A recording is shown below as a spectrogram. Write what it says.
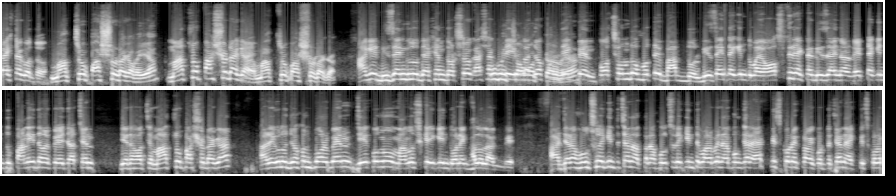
প্রাইসটা কত? মাত্র পাঁচশো টাকা ভাইয়া। মাত্র পাঁচশো টাকায়? হ্যাঁ, মাত্র পাঁচশো টাকা। আগে ডিজাইনগুলো দেখেন দর্শক আশা করি যখন দেখবেন পছন্দ হতে বাধ্য। ডিজাইনটা কিন্তু ভাই অস্থির একটা ডিজাইন আর রেটটা কিন্তু পানির দামে পেয়ে যাচ্ছেন যেটা হচ্ছে মাত্র পাঁচশো টাকা। আর এগুলো যখন পরবেন যে কোনো মানুষকেই কিন্তু অনেক ভালো লাগবে। আর যারা হোলসেলে কিনতে চান আপনারা হোলসেলে কিনতে পারবেন এবং যারা এক পিস করে ক্রয় করতে চান এক পিস করে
